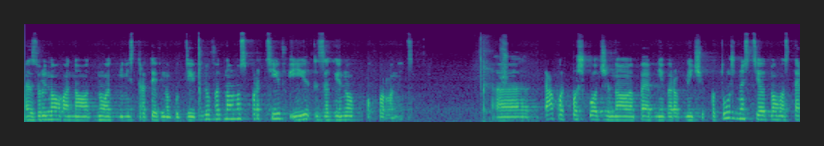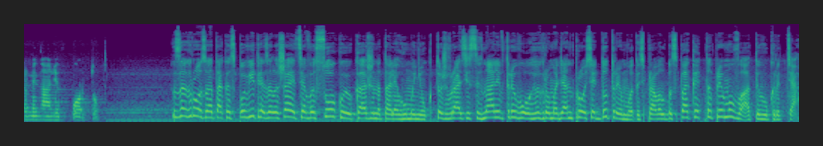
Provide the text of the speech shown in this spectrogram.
Е, зруйновано одну адміністративну будівлю в одному з портів і загинув охоронець. Е, Також пошкоджено певні виробничі потужності одного з терміналів порту. Загроза атаки з повітря залишається високою, каже Наталя Гуменюк. Тож в разі сигналів тривоги громадян просять дотримуватись правил безпеки та прямувати в укриття.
